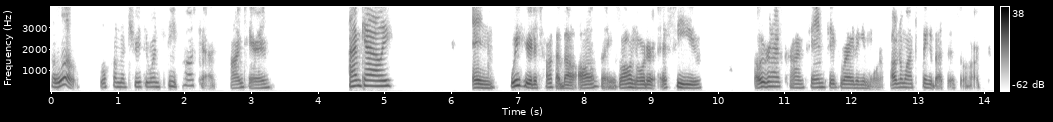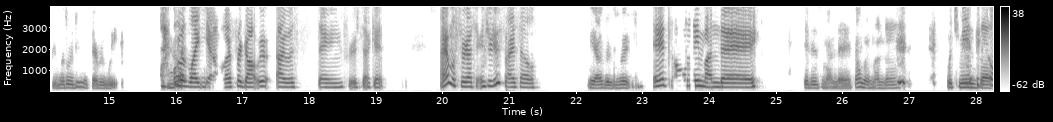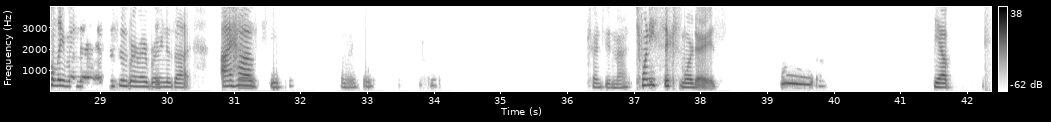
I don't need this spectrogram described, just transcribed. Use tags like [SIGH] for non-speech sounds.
Hello, welcome to Truth Runs Deep podcast. I'm Terryn, I'm Kalli. and we're here to talk about all things Law and Order, SVU, organized crime, fanfic writing, and more. I don't know why I have to think about this so hard. We literally do this every week. [LAUGHS] I But- was like, yeah, I forgot what I was saying for a second. I almost forgot to introduce myself. Yeah, I was like, wait, It's only Monday. it is Monday. It's only Monday, [LAUGHS] which means It's that only Monday. This is where my brain is at. I uh, have let's so many things. trying to do the math. 26 more days. Woo. Yep.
